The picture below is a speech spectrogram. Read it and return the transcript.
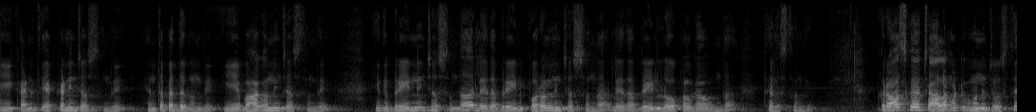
ఈ కణితి ఎక్కడి నుంచి వస్తుంది? ఎంత పెద్దగా ఉంది? ఏ భాగం నుంచి వస్తుంది? ఇది బ్రెయిన్ నుంచి వస్తుందా? లేదా బ్రెయిన్ పొరల నుంచి వస్తుందా? లేదా బ్రెయిన్ లోపలగా ఉందా? తెలుస్తుంది. గ్రాస్గా చాలా మట్టుకు మనం చూస్తే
